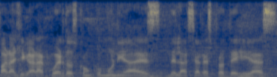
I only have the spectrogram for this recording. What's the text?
para llegar a acuerdos con comunidades de las áreas protegidas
